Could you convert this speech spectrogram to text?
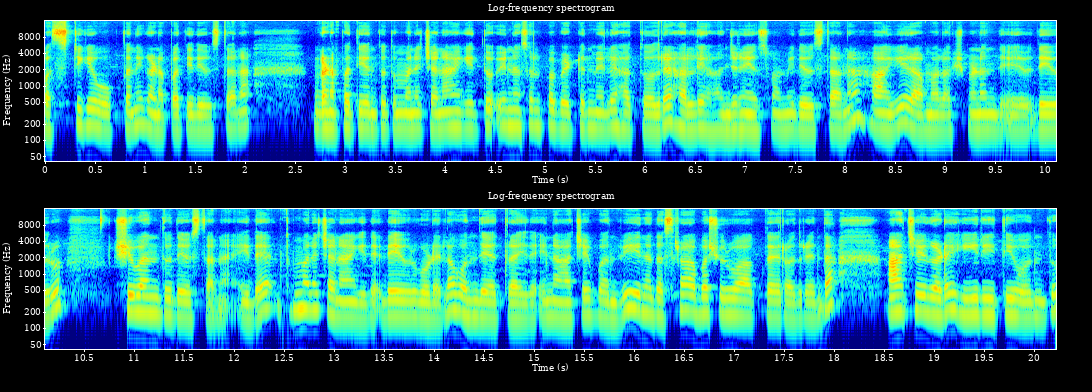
ಫಸ್ಟಿಗೆ ಹೋಗ್ತಾನೆ ಗಣಪತಿ ದೇವಸ್ಥಾನ. ಗಣಪತಿ ಅಂತೂ ತುಂಬಾ ಚೆನ್ನಾಗಿತ್ತು. ಇನ್ನು ಸ್ವಲ್ಪ ಬೆಟ್ಟದ ಮೇಲೆ ಹತ್ತೋದ್ರೆ ಅಲ್ಲಿ ಆಂಜನೇಯ ಸ್ವಾಮಿ ದೇವಸ್ಥಾನ, ಹಾಗೆ ರಾಮ ಲಕ್ಷ್ಮಣನ ದೇವರು ಶಿವಂದು ದೇವಸ್ಥಾನ ಇದೆ. ತುಂಬಾ ಚೆನ್ನಾಗಿದೆ. ದೇವ್ರುಗಳೆಲ್ಲ ಒಂದೇ ಹತ್ರ ಇದೆ. ಇನ್ನು ಆಚೆಗೆ ಬಂದ್ವಿ. ಇನ್ನು ದಸರಾ ಹಬ್ಬ ಶುರು ಆಗ್ತಾ ಇರೋದ್ರಿಂದ ಆಚೆಗಡೆ ಈ ರೀತಿ ಒಂದು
